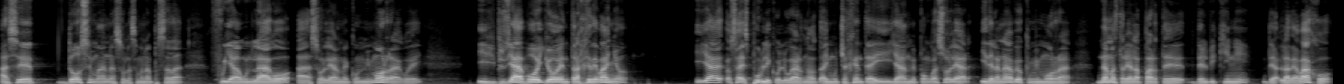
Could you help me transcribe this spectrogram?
hace dos semanas o la semana pasada fui a un lago a solearme con mi morra, güey. Y pues ya voy yo en traje de baño. Y ya, o sea, es público el lugar, ¿no? Hay mucha gente ahí y ya me pongo a solear y de la nada veo que mi morra nada más traía la parte del bikini, de, la de abajo,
